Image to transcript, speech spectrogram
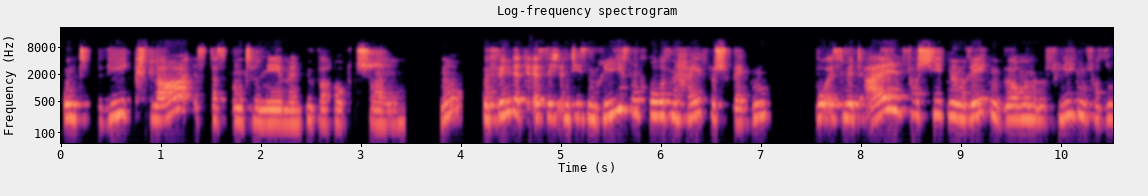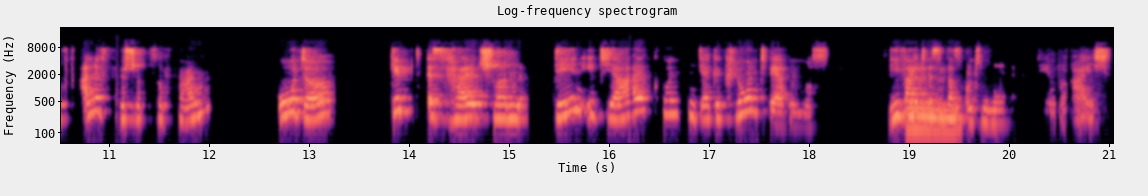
Und wie klar ist das Unternehmen überhaupt schon? Ne? Befindet es sich in diesem riesengroßen Haifischbecken, wo es mit allen verschiedenen Regenwürmern und Fliegen versucht, alle Fische zu fangen? Oder gibt es halt schon den Idealkunden, der geklont werden muss? Wie weit mhm. ist das Unternehmen in dem Bereich?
